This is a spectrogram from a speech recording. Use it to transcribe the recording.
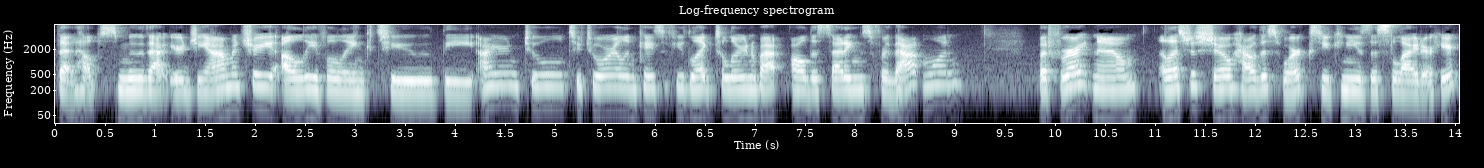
that helps smooth out your geometry. I'll leave a link to the iron tool tutorial in case if you'd like to learn about all the settings for that one. But for right now, let's just show how this works. You can use the slider here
